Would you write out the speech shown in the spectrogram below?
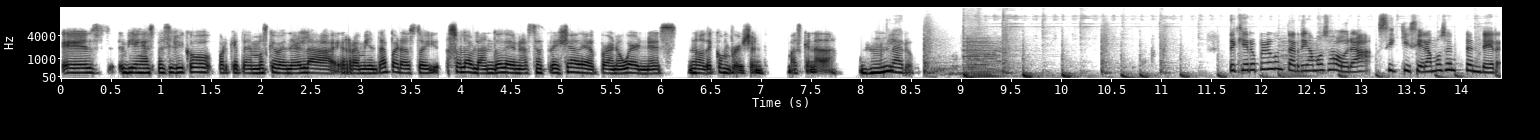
es bien específico porque tenemos que vender la herramienta, pero estoy solo hablando de una estrategia de brand awareness, no de conversion, más que nada. Claro. Te quiero preguntar, digamos ahora, si quisiéramos entender,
